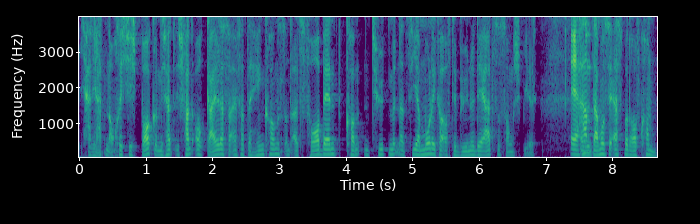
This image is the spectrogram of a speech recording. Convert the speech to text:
Ja, die hatten auch richtig Bock und ich, hatte, ich fand auch geil, dass du einfach da hinkommst und als Vorband kommt ein Typ mit einer Ziehharmonika auf die Bühne, der Ärzte-Songs spielt. Äh, Also haben, da muss er erst mal drauf kommen.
